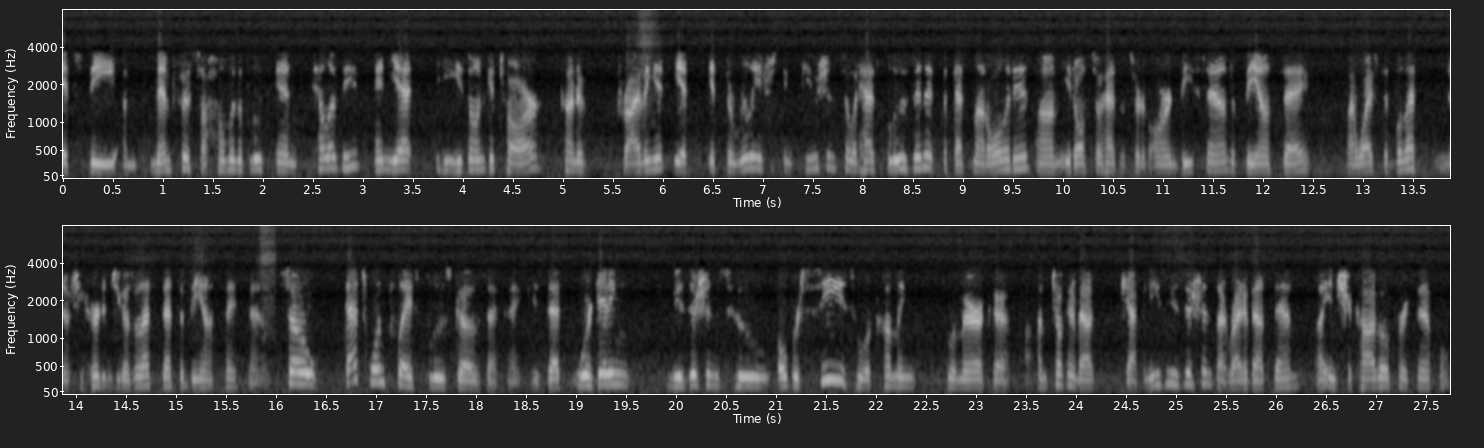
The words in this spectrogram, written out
It's the um, Memphis, a home of the blues, and Tel Aviv, and yet he's on guitar, kind of driving it. it. It's a really interesting fusion. So it has blues in it, but that's not all it is. Um, it also has a sort of R and B sound of Beyonce. My wife said, "Well, that's you know," she heard it and she goes, "Well, that's that's a Beyonce sound." So that's one place blues goes. I think is that we're getting musicians who overseas who are coming to America. I'm talking about Japanese musicians. I write about them uh, in Chicago, for example.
